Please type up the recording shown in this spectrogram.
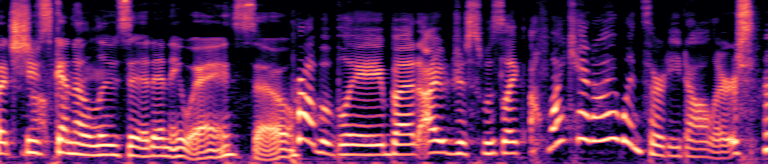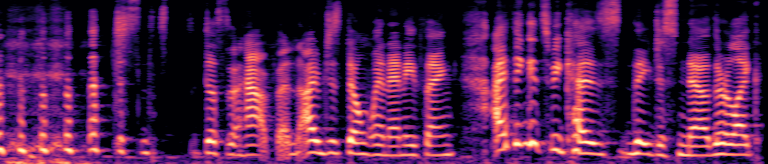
But she's gonna lose it anyway, so probably. But I just was like, oh, why can't I win thirty dollars? That just doesn't happen. I just don't win anything. I think it's because they just know they're like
